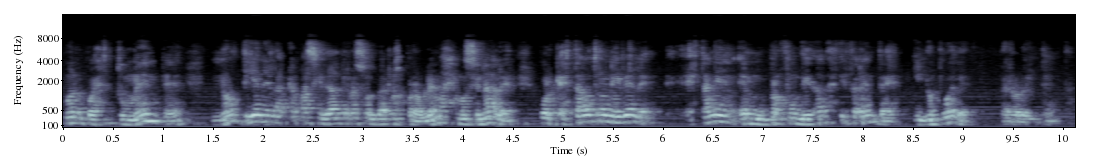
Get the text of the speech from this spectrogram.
Bueno, pues tu mente no tiene la capacidad de resolver los problemas emocionales porque está a otro nivel, están en, profundidades diferentes y no puede, pero lo intenta.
